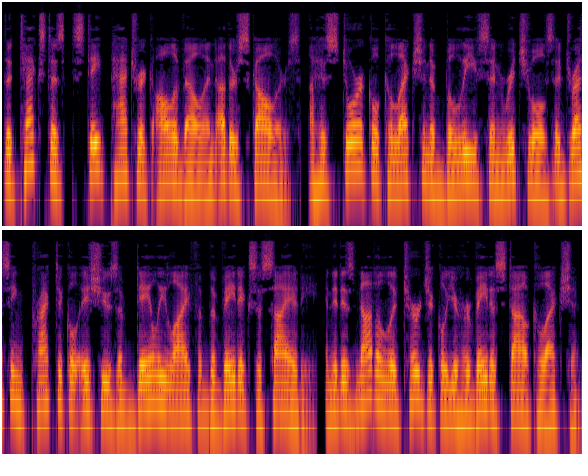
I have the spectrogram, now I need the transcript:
The text is, state Patrick Olivelle and other scholars, a historical collection of beliefs and rituals addressing practical issues of daily life of the Vedic society, and it is not a liturgical Yajurveda-style collection.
